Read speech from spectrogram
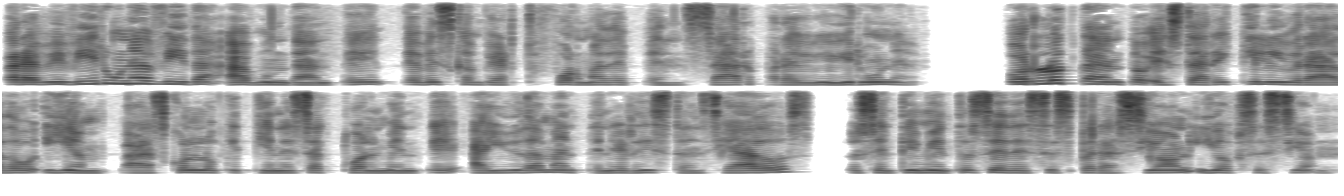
Para vivir una vida abundante debes cambiar tu forma de pensar para vivir una. Por lo tanto, estar equilibrado y en paz con lo que tienes actualmente ayuda a mantener distanciados los sentimientos de desesperación y obsesión.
